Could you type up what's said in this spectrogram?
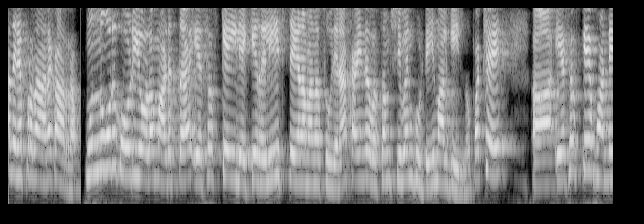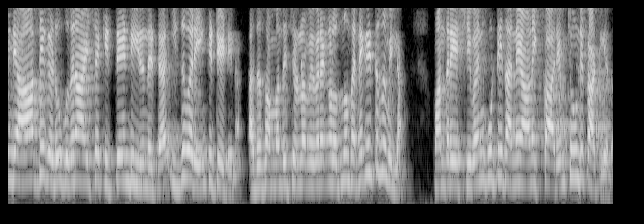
അതിന് പ്രധാന കാരണം. മുന്നൂറ് കോടിയോളം അടുത്ത എസ് എസ് കെയിലേക്ക് റിലീസ് ചെയ്യണമെന്ന സൂചന കഴിഞ്ഞ ദിവസം ശിവൻകുട്ടി നൽകിയിരുന്നു. പക്ഷേ എസ് എസ് കെ ഫണ്ടിന്റെ ആദ്യ ഗഡു ബുധനാഴ്ച കിട്ടേണ്ടിയിരുന്നിട്ട് ഇതുവരെയും കിട്ടിയിട്ടില്ല. അത് സംബന്ധിച്ചുള്ള വിവരങ്ങളൊന്നും തന്നെ കിട്ടുന്നുമില്ല. മന്ത്രി ശിവൻകുട്ടി തന്നെയാണ് ഇക്കാര്യം ചൂണ്ടിക്കാട്ടിയത്.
